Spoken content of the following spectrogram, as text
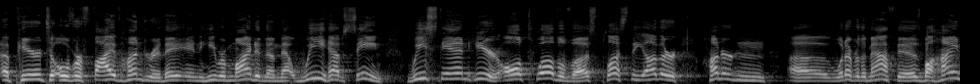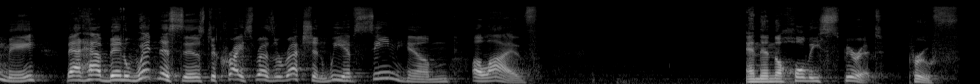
appeared to over 500, they, and he reminded them that we have seen, we stand here, all 12 of us, plus the other 100 and uh, whatever the math is behind me, that have been witnesses to Christ's resurrection. We have seen him alive. And then the Holy Spirit proof.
